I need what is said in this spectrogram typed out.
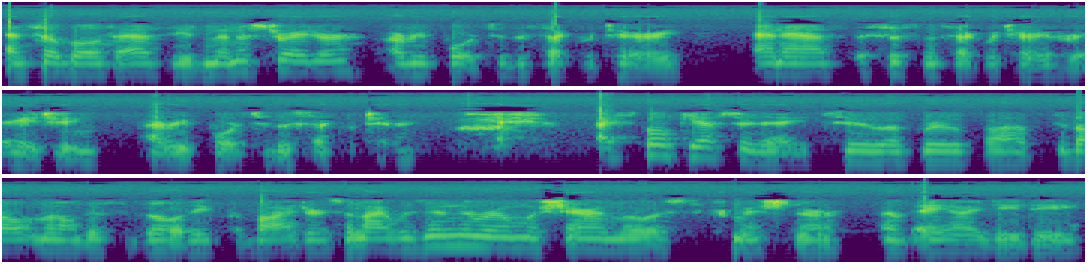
And so both as the administrator, I report to the secretary, and as Assistant Secretary for Aging, I report to the Secretary. I spoke yesterday to a group of developmental disability providers, and I was in the room with Sharon Lewis, the Commissioner of AIDD.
